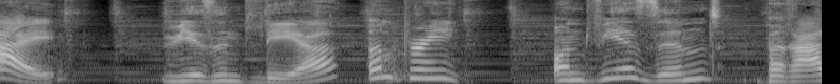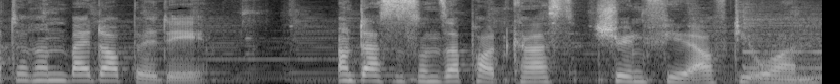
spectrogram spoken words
Hi, wir sind Lea und Brie und wir sind Beraterin bei Doppel-D. Und das ist unser Podcast. Schön viel auf die Ohren.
